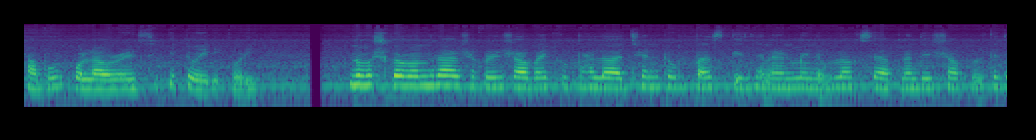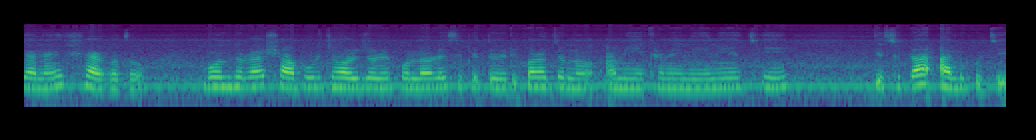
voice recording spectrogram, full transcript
সাবুর পোলাও রেসিপি তৈরি করি। নমস্কার বন্ধুরা, আশা করি সবাই খুব ভালো আছেন। টুম্পাস কিচেন অ্যান্ড মেনু ব্লগসে আপনাদের সকলকে জানাই স্বাগত। বন্ধুরা, সাবুর ঝরঝরে পোলাও রেসিপি তৈরি করার জন্য আমি এখানে নিয়ে নিয়েছি কিছুটা আলু কুচি।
